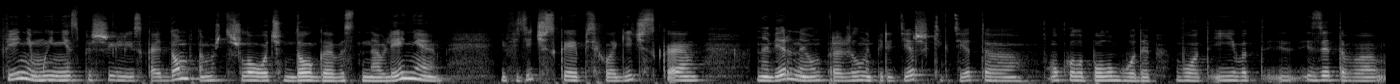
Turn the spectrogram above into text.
В Фене мы не спешили искать дом, потому что шло очень долгое восстановление и физическое, и психологическое. Наверное, он прожил на передержке где-то около полугода. Вот. И вот из этого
